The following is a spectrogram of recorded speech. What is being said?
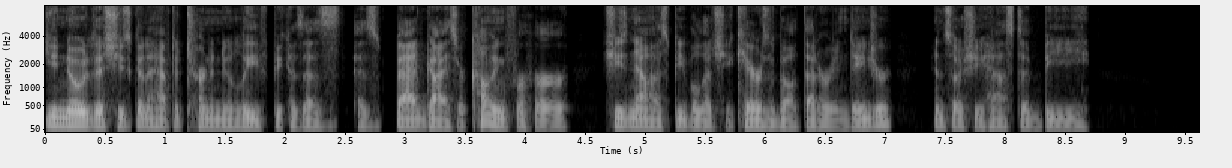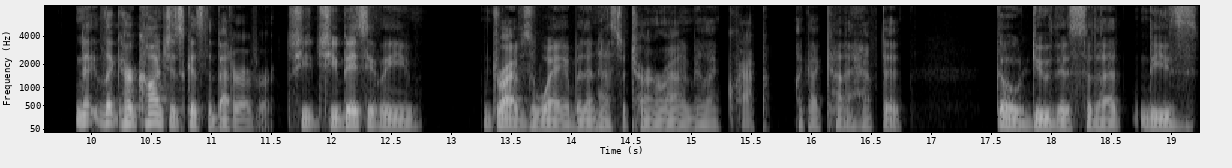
you know that she's going to have to turn a new leaf because as as bad guys are coming for her, she now has people that she cares about that are in danger, and so she has to be like her conscience gets the better of her. She she basically drives away, but then has to turn around and be like, "Crap! Like I kind of have to go do this so that these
